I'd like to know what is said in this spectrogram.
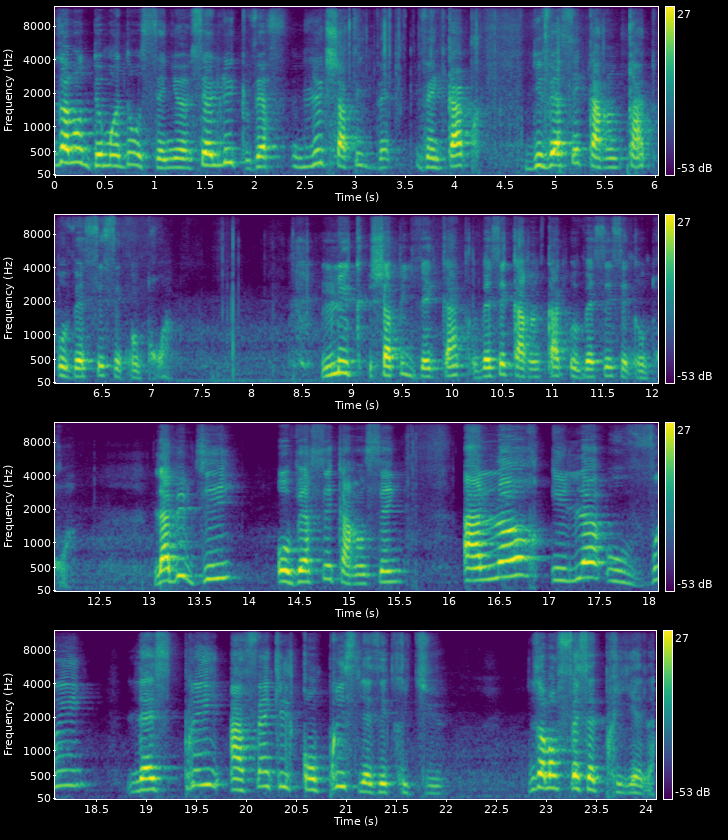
Nous allons demander au Seigneur, c'est Luc, Luc chapitre 24, du verset 44 au verset 53. Luc chapitre 24, verset 44 au verset 53. La Bible dit au verset 45, alors il leur ouvrit l'esprit afin qu'ils comprissent les Écritures. Nous allons faire cette prière-là.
